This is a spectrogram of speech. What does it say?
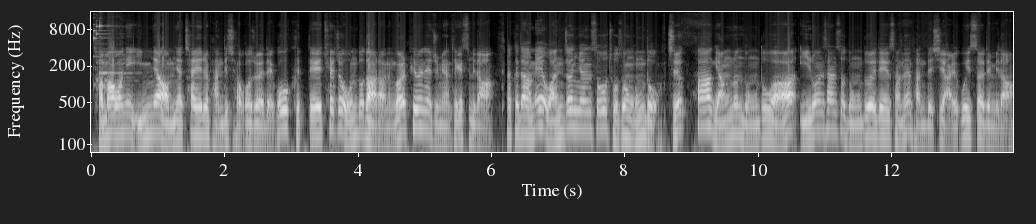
점화원이 있냐 없냐 차이를 반드시 적어줘야 되고 그때 최저 온도다라는 걸 표현해주면 되겠습니다. 자, 그 다음에 완전 연소 조성 농도, 즉 화학 양론 농도와 이론 산소 농도에 대해서는 반드시 알고 있어야 됩니다.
